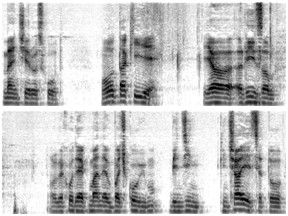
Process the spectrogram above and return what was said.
менший розход. Воно так і є. Я різав, виходить, як в мене в бачкові бензин кінчається, то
